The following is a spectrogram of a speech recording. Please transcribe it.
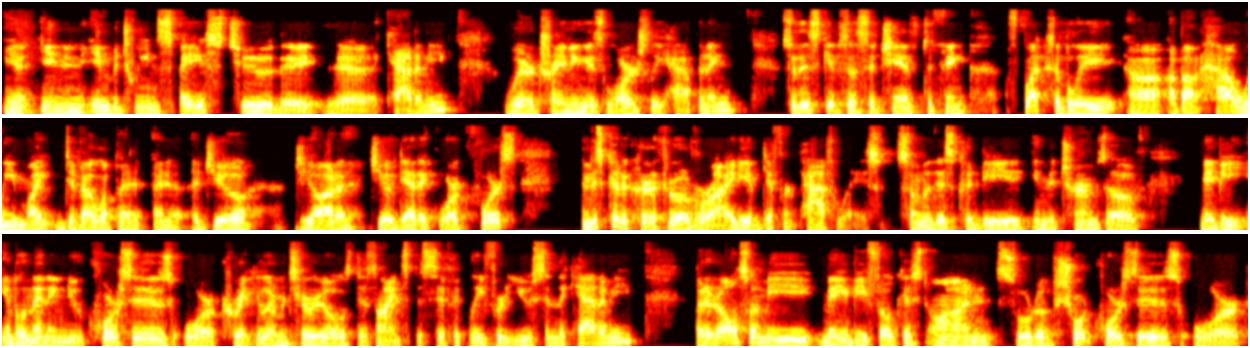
in, in an in-between space to the, the academy where training is largely happening. So this gives us a chance to think flexibly uh, about how we might develop a, a, a geo, geodetic workforce. And this could occur through a variety of different pathways. Some of this could be in the terms of maybe implementing new courses or curricular materials designed specifically for use in the academy but it also may, may be focused on sort of short courses or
